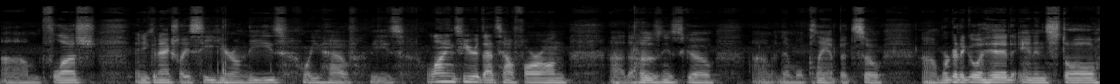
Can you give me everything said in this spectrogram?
um, flush. And you can actually see here on these where you have these lines here. That's how far on uh, the hose needs to go. Um, and then we'll clamp it. So um, we're going to go ahead and install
